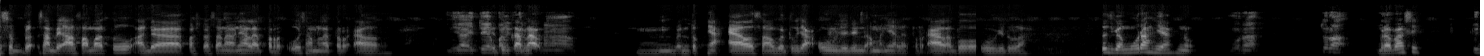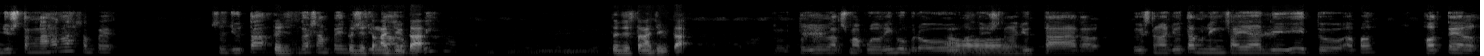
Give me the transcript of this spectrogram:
sebe- sampai Alfamart tuh ada kos-kosan namanya letter U sama letter L. Ya, itu yang Itu paling karena- terkenal. Hmm, bentuknya L sama bentuknya U, jadi namanya letter L atau U gitulah. Itu juga murah ya, Nuk. Murah. Itu lah, Berapa sih? tujuh setengahan lah sampai sejuta. Tujuh- Enggak sampai tujuh setengah juta. Tujuh setengah juta. tujuh ratus lima puluh ribu bro Oh. tujuh setengah juta kalau tujuh setengah juta mending saya di itu apa hotel.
